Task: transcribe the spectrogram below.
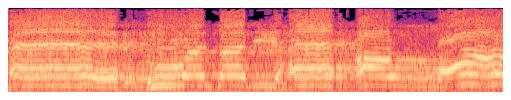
ہے، تو ازلی ہے اللہ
